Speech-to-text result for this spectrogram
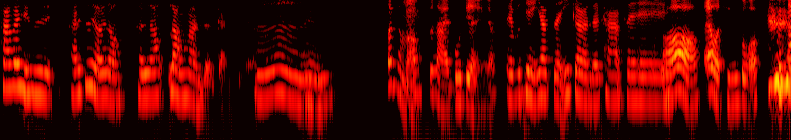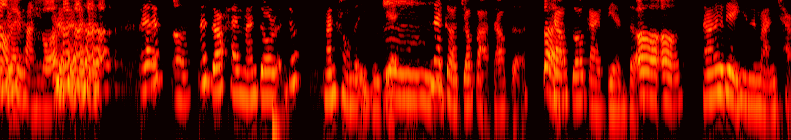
咖啡其实还是有一种很浪浪漫的感觉。嗯。嗯为什么 是哪一部电影啊？哪部电影要等一个人的咖啡。哦，哎，我听过，但我没看过。哎，嗯，那时候还蛮多人，就蛮红的一部电影，嗯、是那个九把刀的小说改编的。嗯嗯。然后那个电影其实蛮长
